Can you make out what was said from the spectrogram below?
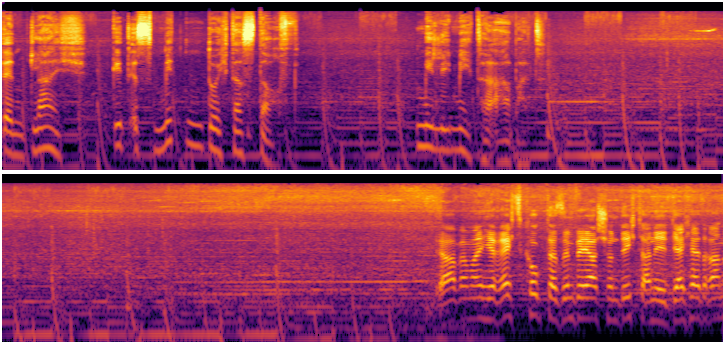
Denn gleich geht es mitten durch das Dorf. Millimeterarbeit. Ja, wenn man hier rechts guckt, da sind wir ja schon dicht an die Dächer dran.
